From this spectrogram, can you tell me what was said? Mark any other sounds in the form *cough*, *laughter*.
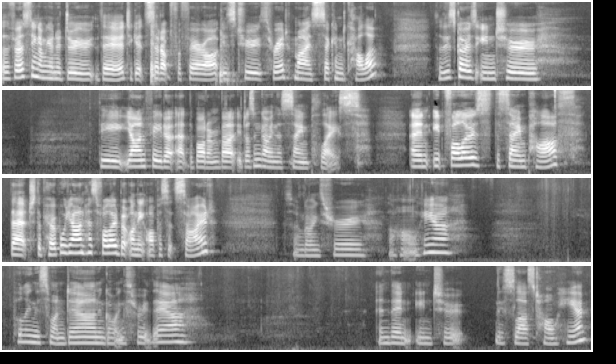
So the first thing I'm going to do there to get set up for Isle is to thread my second colour. So this goes into the yarn feeder at the bottom, but it doesn't go in the same place. And it follows the same path that the purple yarn has followed, but on the opposite side. So I'm going through the hole here, pulling this one down and going through there and then into this last hole here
